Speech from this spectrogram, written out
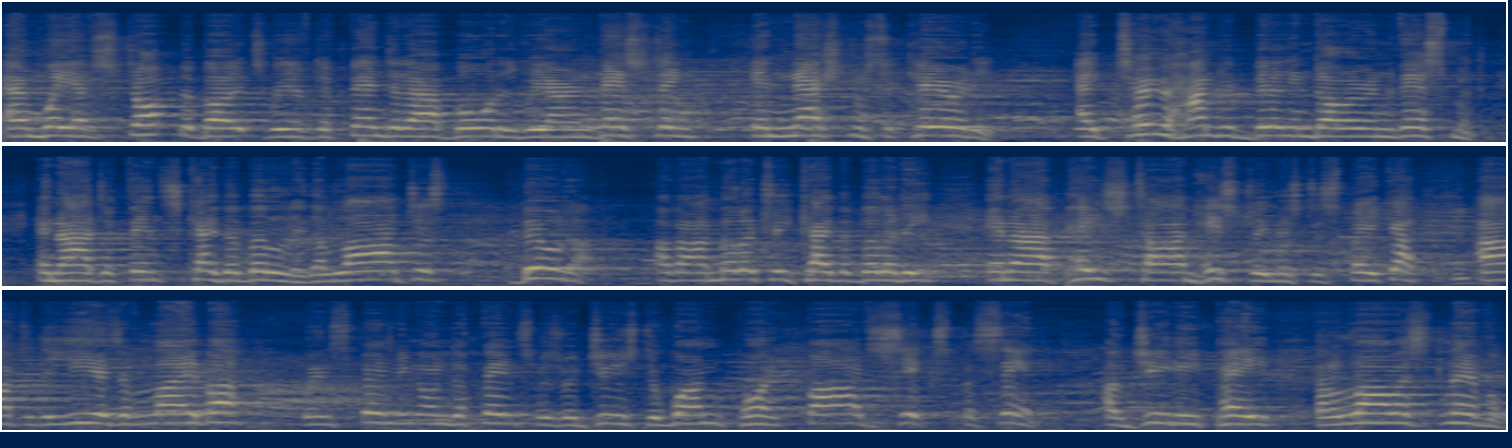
And we have stopped the boats. We have defended our borders. We are investing in national security. A $200 billion investment in our defence capability, the largest build-up of our military capability in our peacetime history, Mr Speaker, after the years of Labor when spending on defence was reduced to 1.56% of GDP, the lowest level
